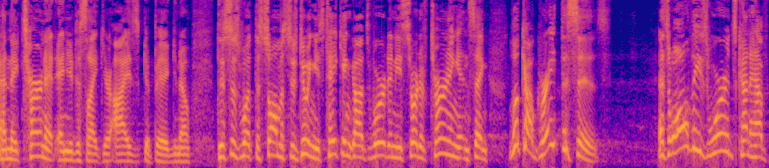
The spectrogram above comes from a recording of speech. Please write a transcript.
and they turn it and you're just like, your eyes get big, you know. This is what the psalmist is doing. He's taking God's word and he's sort of turning it and saying, look how great this is. And so all these words kind of have,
